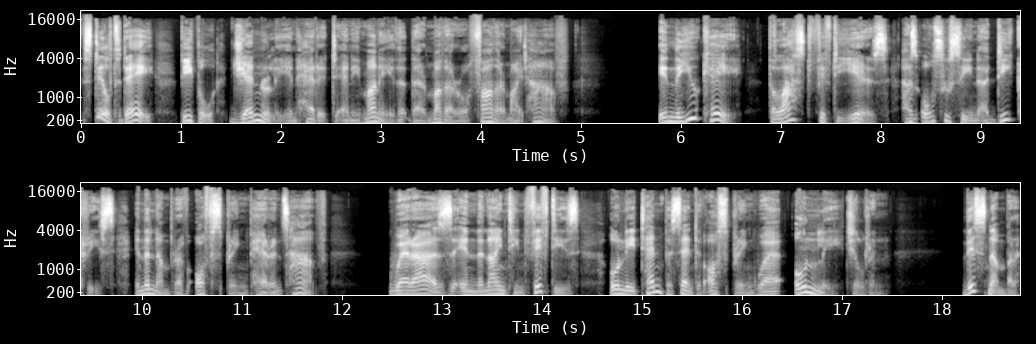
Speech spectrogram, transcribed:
Still today, people generally inherit any money that their mother or father might have. In the UK, the last 50 years has also seen a decrease in the number of offspring parents have, whereas in the 1950s, only 10% of offspring were only children. This number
